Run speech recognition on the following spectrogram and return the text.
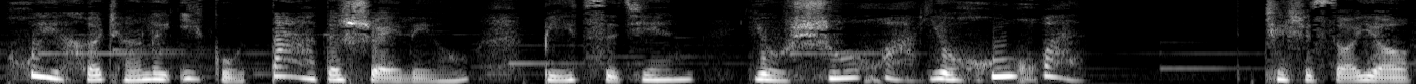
汇合成了一股大的水流，彼此间又说话又呼唤。这是所有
